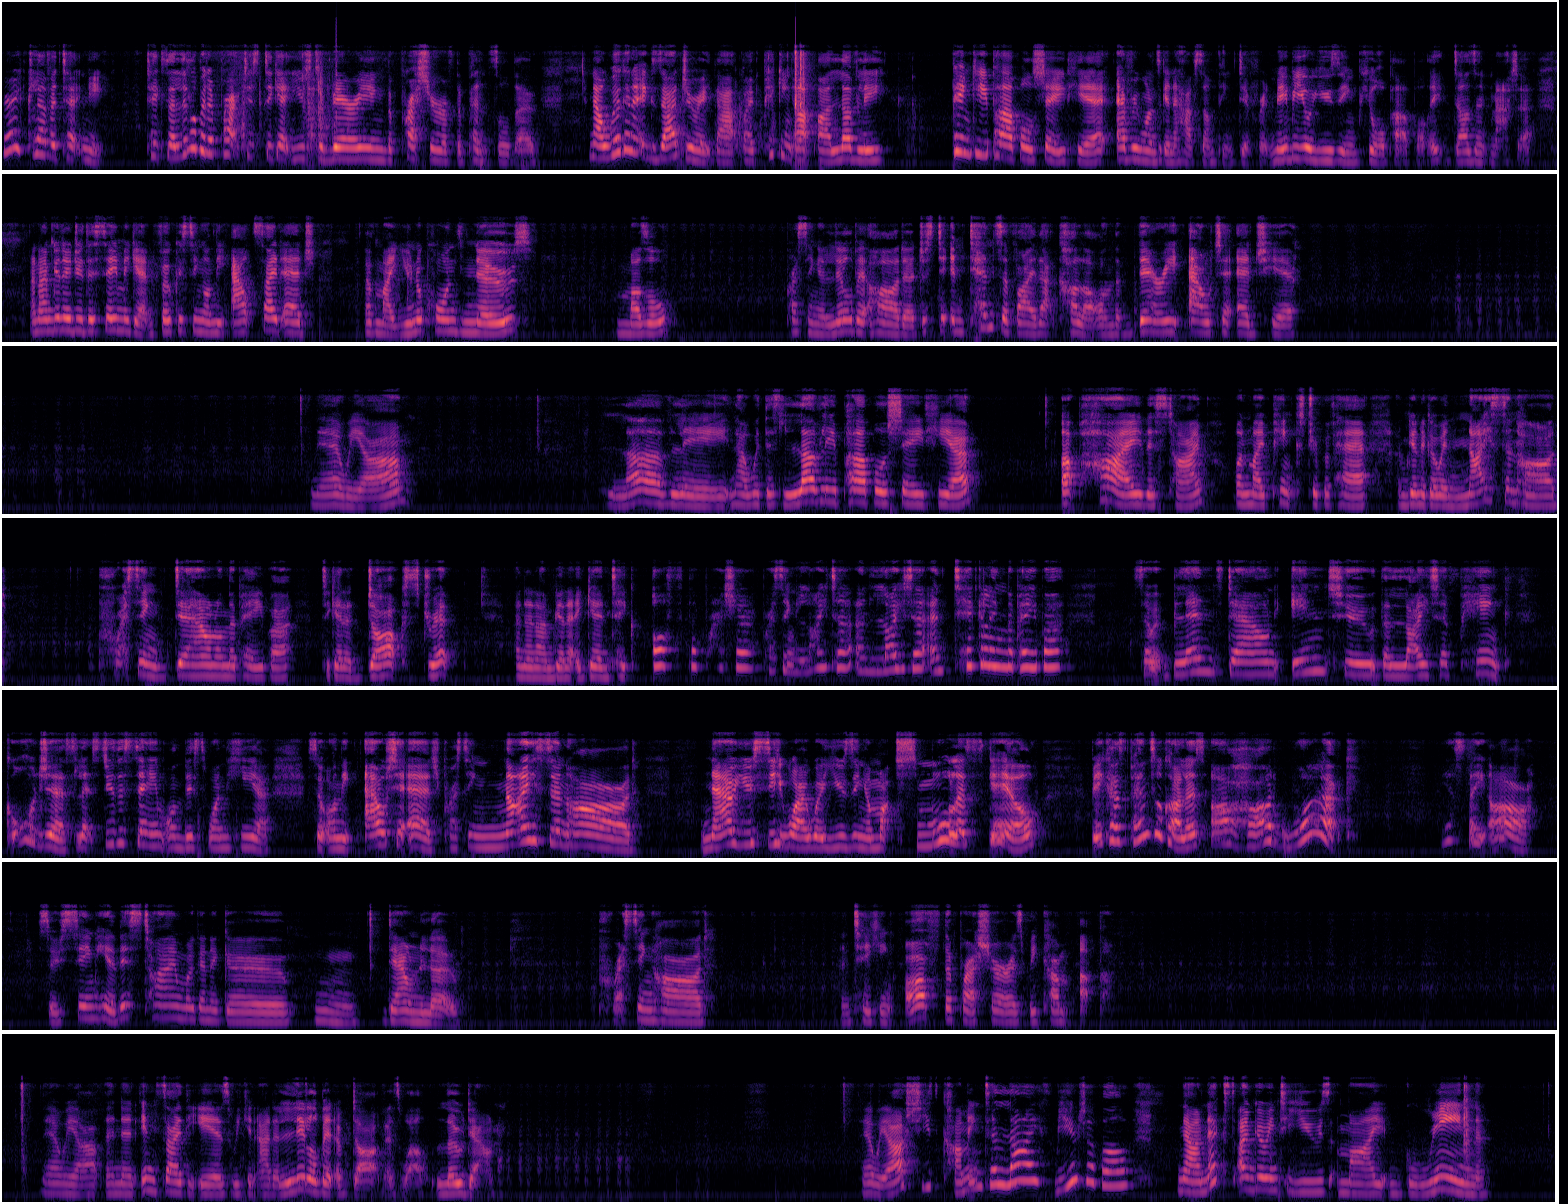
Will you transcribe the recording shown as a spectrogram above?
Very clever technique. Takes a little bit of practice to get used to varying the pressure of the pencil though. Now we're going to exaggerate that by picking up our lovely pinky purple shade here, everyone's going to have something different. Maybe you're using pure purple. It doesn't matter. And I'm going to do the same again, focusing on the outside edge of my unicorn's nose, muzzle, pressing a little bit harder just to intensify that color on the very outer edge here. There we are. Lovely. Now with this lovely purple shade here, up high this time on my pink strip of hair, I'm going to go in nice and hard, pressing down on the paper to get a dark strip. And then I'm going to again take off the pressure, pressing lighter and lighter and tickling the paper so it blends down into the lighter pink. Gorgeous. Let's do the same on this one here. So on the outer edge, pressing nice and hard. Now you see why we're using a much smaller scale because pencil colors are hard work. Yes, they are. So same here. This time we're going to go hmm, down low. Pressing hard and taking off the pressure as we come up. There we are. And then inside the ears, we can add a little bit of dark as well, low down. There we are. She's coming to life. Beautiful. Now, next I'm going to use my green.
